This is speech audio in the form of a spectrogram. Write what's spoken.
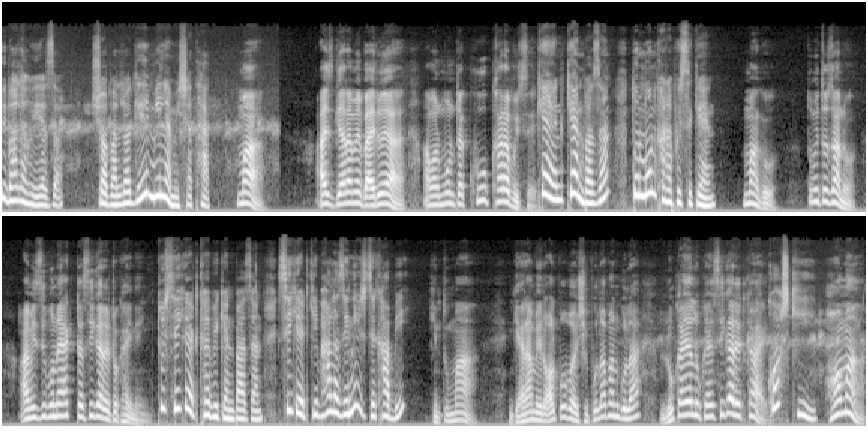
তুই ভালো হইয়া যা। সবার লগে মিলামিশা থাক। মা আজ গ্রামে বাইরে আমার মনটা খুব খারাপ হইছে। কেন কেন বাজান? তোর মন খারাপ হয়েছে কেন? মা গো তুমি তো জানো আমি জীবনে একটা সিগারেটও খাই নাই। তুই সিগারেট খাবি কেন বাজান? সিগারেট কি ভালো জিনিস যে খাবি? কিন্তু মা গ্রামের অল্প বয়সী পোলাপানগুলা লুকায়া লুকায়া সিগারেট খায়। কস কি? হ মা।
